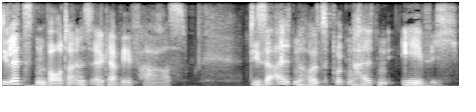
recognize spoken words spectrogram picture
Die letzten Worte eines Lkw-Fahrers. Diese alten Holzbrücken halten ewig.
